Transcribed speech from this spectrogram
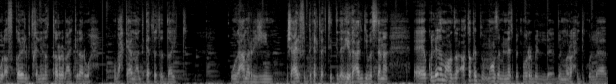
والأفكار اللي بتخليني أضطر بعد كده أروح. وبحكي عن دكاتره ال diet. وعمل ريجيم. مش عارف الدكاترة كتير كده ليه عندي بس أنا آه، كلنا معظم أعتقد معظم الناس بتمر بال- بالمراحل دي كلها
